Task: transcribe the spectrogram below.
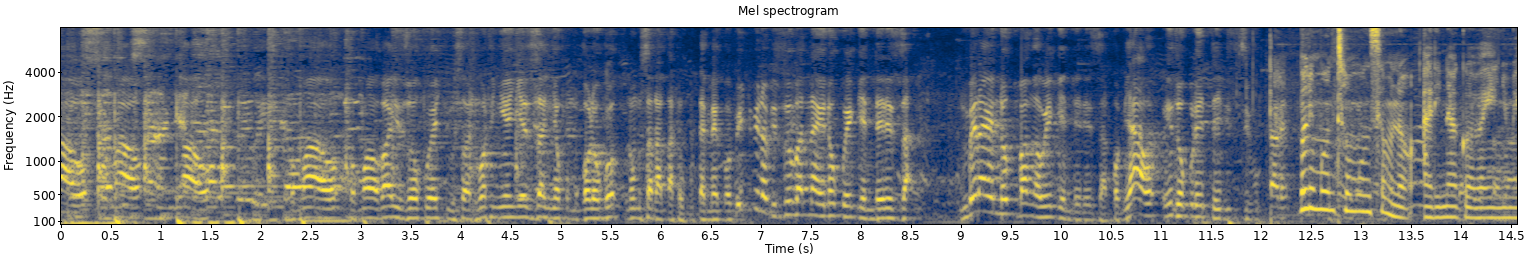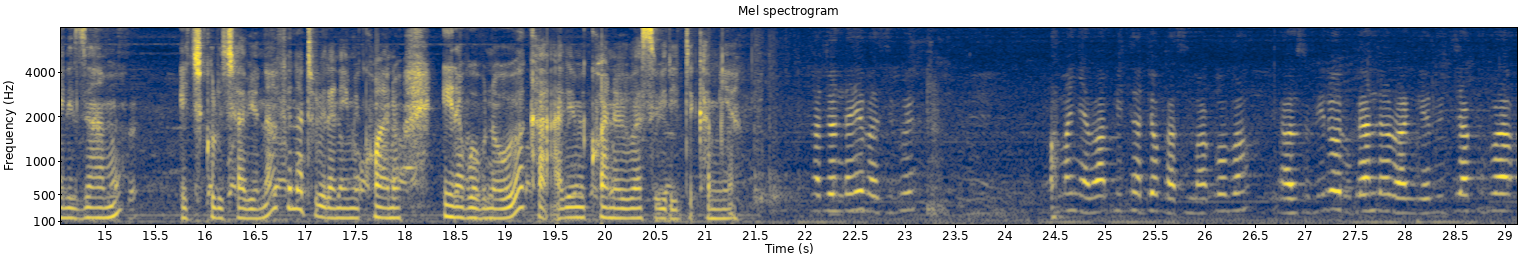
awo omwawo bayinza okwekyusa nti watunyenyeza nnyo ku mukolo gwo n'omusala katukutemeko bintu bino bizibu banna alina okwegendereza mbeera yonna okuba nga wegendereza komyawo oyinza okuleeta ebizibu. Buli muntu mu nsi muno alina gwaba yenyumirizaamu ekikulu kya byonna ffena tubeera n'emikwano. Era bwe buno obubaka ab'emikwano bwe basibiridde kamya. Katonda yebazibwe amanya bampita dokasi magoba kansubire oluganda lwange lujja kuba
